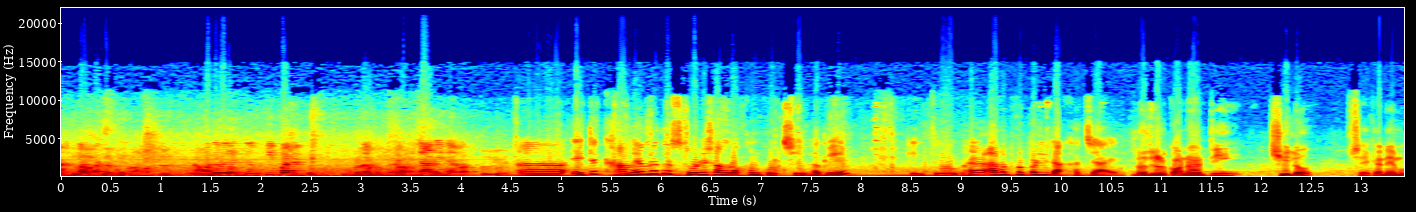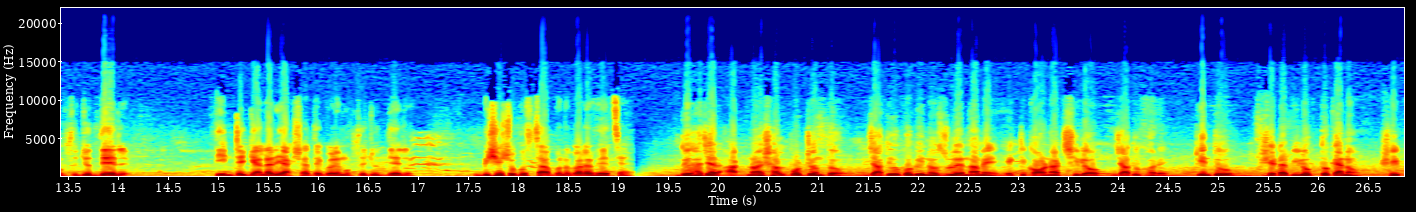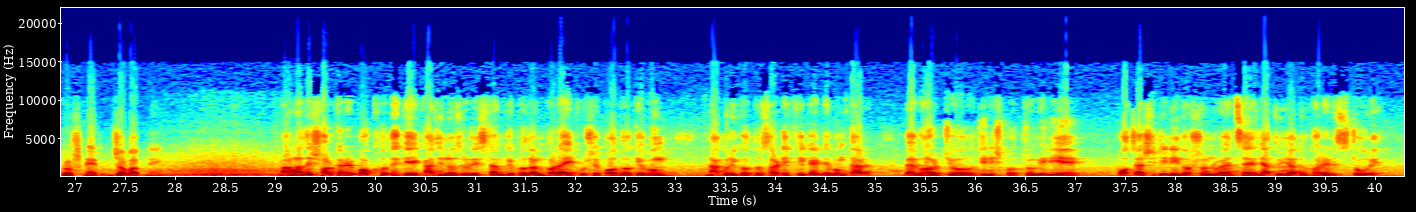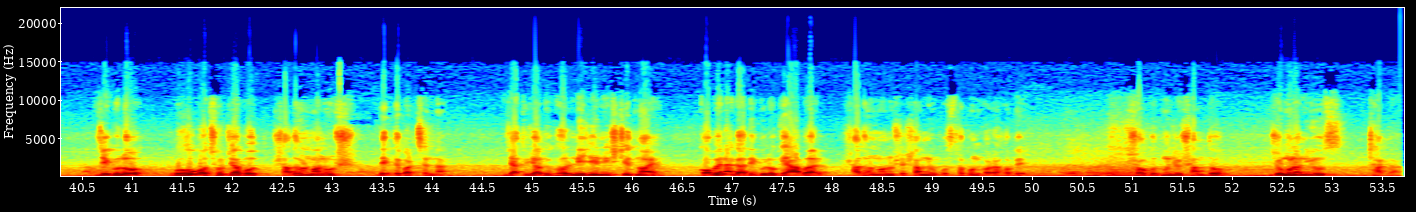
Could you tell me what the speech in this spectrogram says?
এইটা খামে আমরা তো স্টোরে সংরক্ষণ করছি এভাবে কিন্তু হ্যাঁ আরও প্রপারলি রাখা যায়। নজরুল কর্নারটি ছিল। সেখানে মুক্তিযুদ্ধের তিনটে গ্যালারি একসাথে করে মুক্তিযুদ্ধের বিশেষ উপস্থাপনা করা হয়েছে। দুই হাজার আট নয় সাল পর্যন্ত জাতীয় কবি নজরুলের নামে একটি কর্নার ছিল জাদুঘরে। কিন্তু সেটা বিলুপ্ত কেন? সেই প্রশ্নের জবাব নেই। বাংলাদেশ সরকারের পক্ষ থেকে কাজী নজরুল ইসলামকে প্রদান করা একুশে পদক এবং নাগরিকত্ব সার্টিফিকেট এবং তার ব্যবহার্য জিনিসপত্র মিলিয়ে পঁচাশিটি নিদর্শন রয়েছে জাতীয় জাদুঘরের স্টোরে। যেগুলো বহু বছর যাবৎ সাধারণ মানুষ দেখতে পাচ্ছেন না। জাতীয় জাদুঘর নিজেই নিশ্চিত নয় কবে নাগাদ এগুলোকে আবার সাধারণ মানুষের সামনে উপস্থাপন করা হবে। শওকত মঞ্জুর শান্ত, যমুনা নিউজ, ঢাকা।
